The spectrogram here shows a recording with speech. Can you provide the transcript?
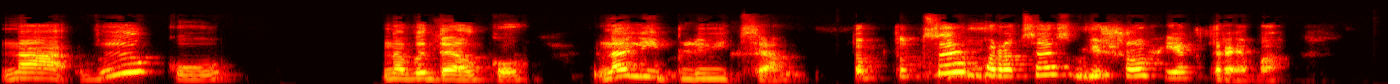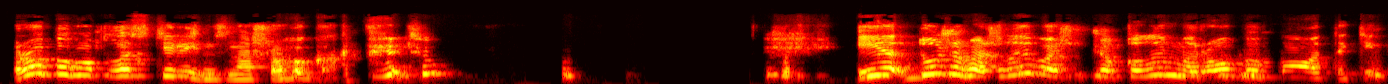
на вилку, на виделку, наліплюється. Тобто це процес пішов як треба. Робимо пластилін з нашого коктейлю. І дуже важливо, що коли ми робимо такі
